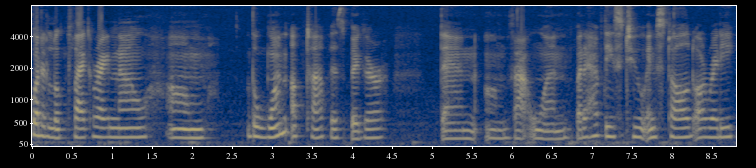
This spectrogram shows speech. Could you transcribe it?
what it looked like right now. Um, the one up top is bigger than um, that one but I have these two installed already.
